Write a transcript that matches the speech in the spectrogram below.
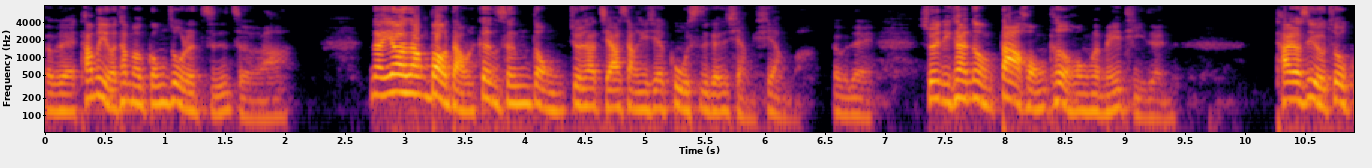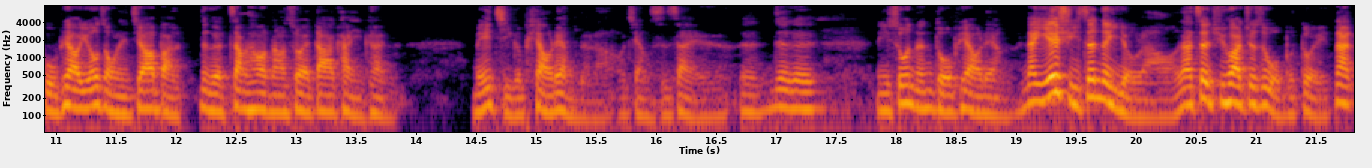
对不对？他们有他们工作的职责啊。那要让报道更生动，就要加上一些故事跟想象嘛，对不对？所以你看那种大红特红的媒体人，他要是有做股票，有种你就要把那个账号拿出来，大家看一看，没几个漂亮的啦。我讲实在的，嗯，这个你说能多漂亮？那也许真的有啦哦。那这句话就是我不对。那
